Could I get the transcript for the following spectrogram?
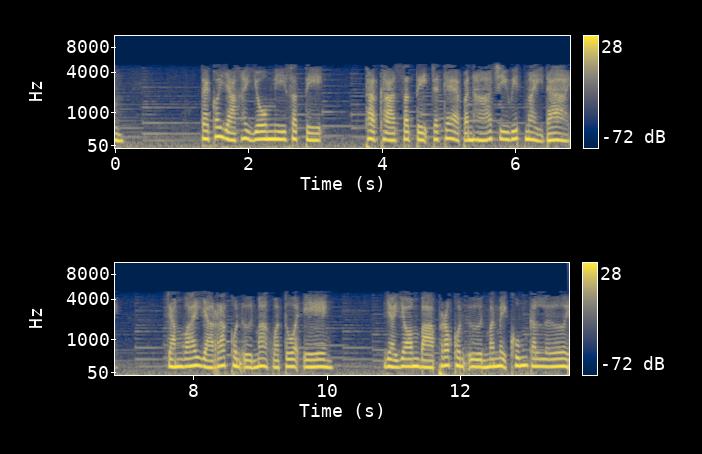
ม แต่ก็อยากให้โยมมีสติ ถ้าขาดสติจะแก้ปัญหาชีวิตไม่ได้จำไว้อย่ารักคนอื่นมากกว่าตัวเอง อย่ายอมบาปเพราะคนอื่นมันไม่คุ้มกันเลย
